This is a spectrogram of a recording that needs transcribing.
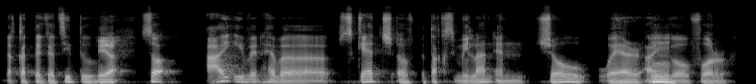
dekat-dekat situ. Ya. So I even have a sketch of Petak Sembilan and show where I Hmm. go for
